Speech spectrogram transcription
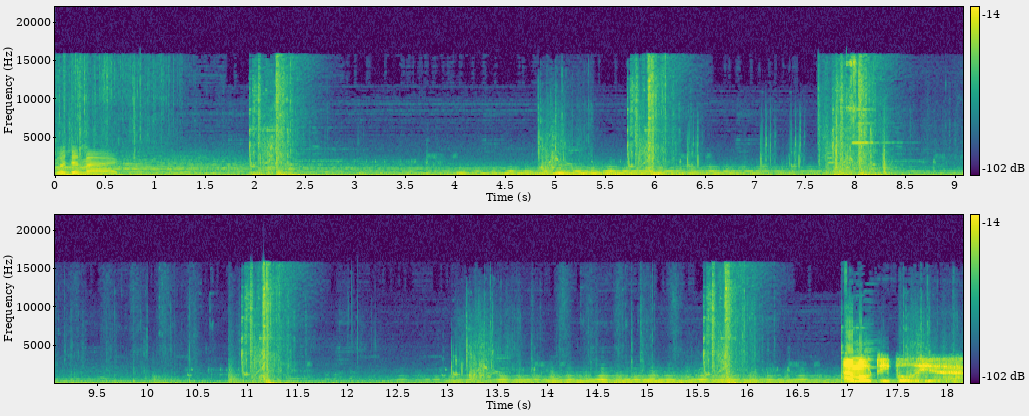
Switching mag. Ammo depot here.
